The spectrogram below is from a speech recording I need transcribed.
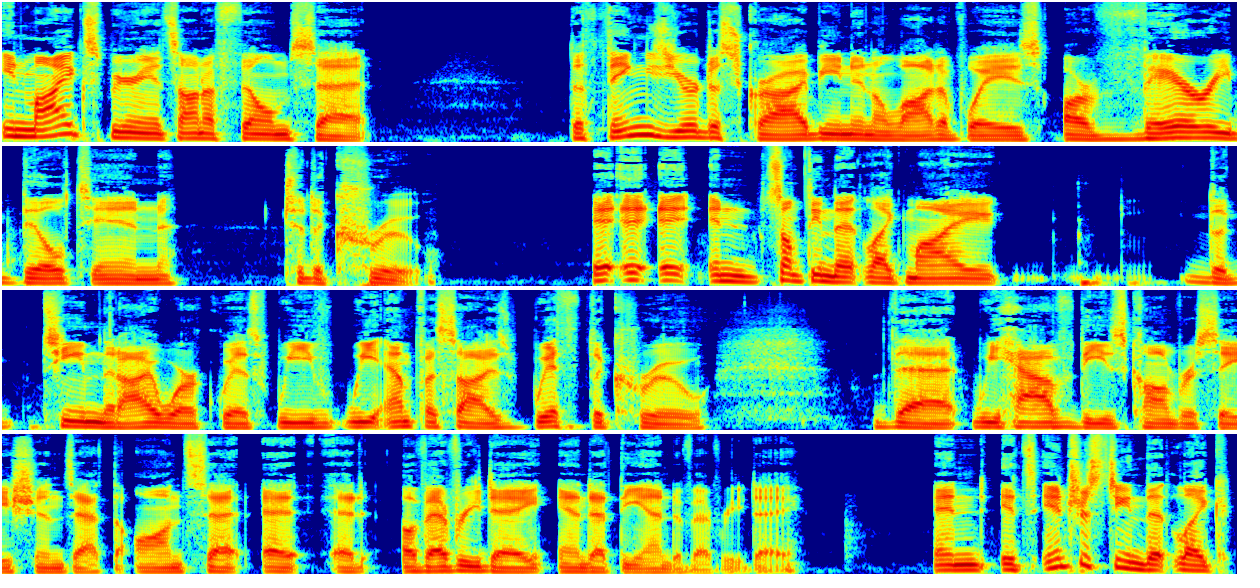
in my experience on a film set, the things you're describing in a lot of ways are very built in to the crew. It, it, it- and something that like my the team that I work with, we we emphasize with the crew that we have these conversations at the onset at, at, of every day and at the end of every day. And it's interesting that like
